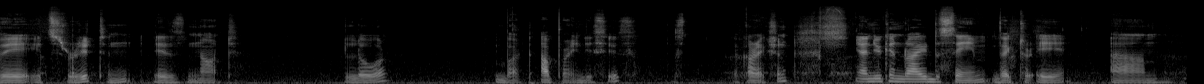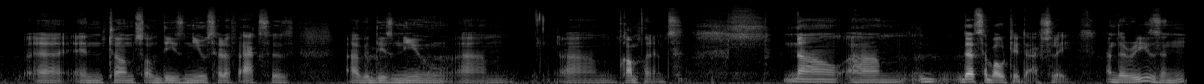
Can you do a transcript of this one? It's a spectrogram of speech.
way it's written is not lower but upper indices just a correction. And you can write the same vector a um, uh, in terms of these new set of axes uh, with these new um, um, components now um, that's about it actually. And the reason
